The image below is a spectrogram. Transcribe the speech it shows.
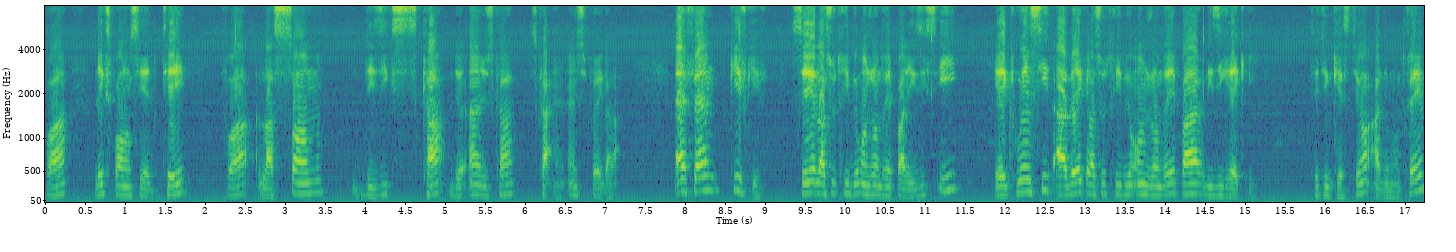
fois l'exponentielle t la somme des xk de 1 jusqu'à n, 1 supérieur égal à fn, kif kif. c'est la sous-tribu engendrée par les xi et coïncide avec la sous-tribu engendrée par les yi. C'est une question à démontrer,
